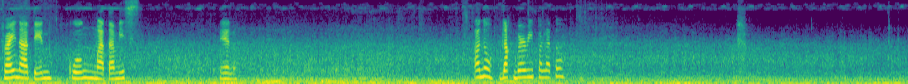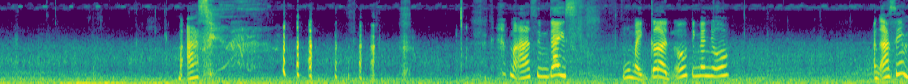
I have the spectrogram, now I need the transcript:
Try natin kung matamis. Ayan, oh. Ano? Blackberry pala to. Maasim. Maasim, guys. Oh my God. Oh, tingnan nyo, oh. Ang asim.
